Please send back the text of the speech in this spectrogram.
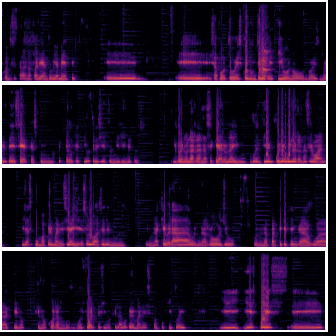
cuando se estaban apareando, obviamente. Eh, eh, esa foto es con un teleobjetivo, no, no, es, no es de cerca, es con un teleobjetivo 300 milímetros. Y bueno, las ranas se quedaron ahí un buen tiempo, luego las ranas se van y la espuma permanece ahí. Eso lo hacen en, un, en una quebrada o en un arroyo o en una parte que tenga agua que no, que no corra muy, fuerte, sino que el agua permanezca un poquito ahí. Y, y después, eh,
